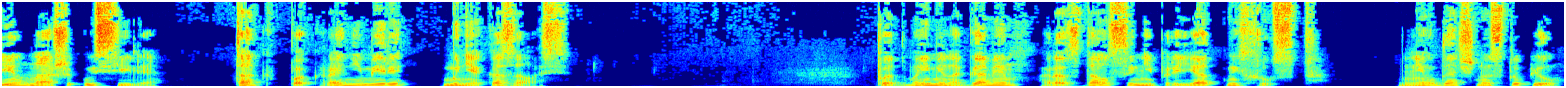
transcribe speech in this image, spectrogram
все наши усилия. Так, по крайней мере, мне казалось. Под моими ногами раздался неприятный хруст. Неудачно ступил,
